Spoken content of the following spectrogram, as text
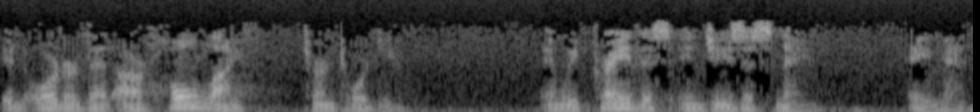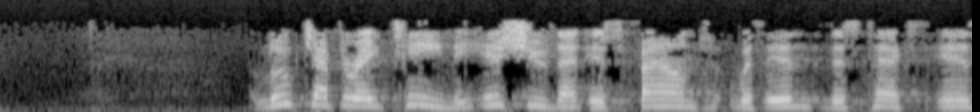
in order that our whole life turn toward you. And we pray this in Jesus' name. Amen. Luke chapter 18, the issue that is found within this text is,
